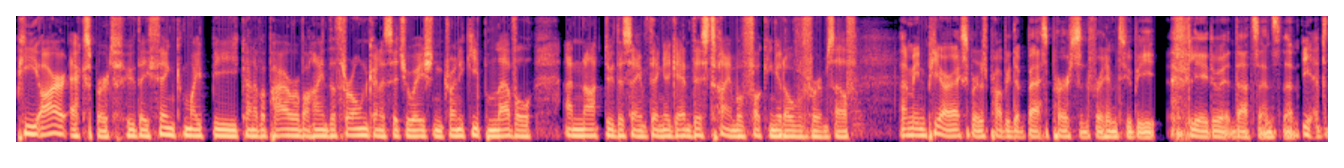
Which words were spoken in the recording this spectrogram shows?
PR expert who they think might be kind of a power behind the throne kind of situation, trying to keep him level and not do the same thing again, this time of fucking it over for himself. I mean, PR expert is probably the best person for him to be affiliated with in that sense. Then, yeah, to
